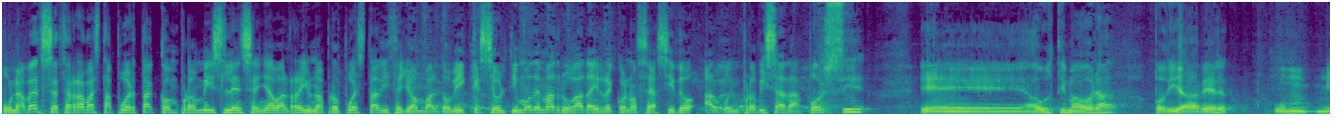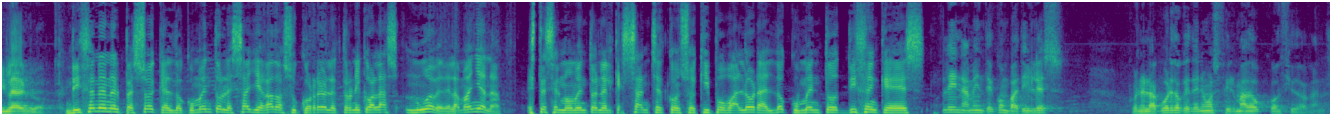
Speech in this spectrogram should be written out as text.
Una vez se cerraba esta puerta, Compromís le enseñaba al rey una propuesta, dice Joan Baldoví, que se ultimó de madrugada y reconoce ha sido algo improvisada. Por si eh, a última hora podía haber un milagro. Dicen en el PSOE que el documento les ha llegado a su correo electrónico a las 9 de la mañana. Este es el momento en el que Sánchez con su equipo valora el documento, dicen que es plenamente compatibles con el acuerdo que tenemos firmado con Ciudadanos.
